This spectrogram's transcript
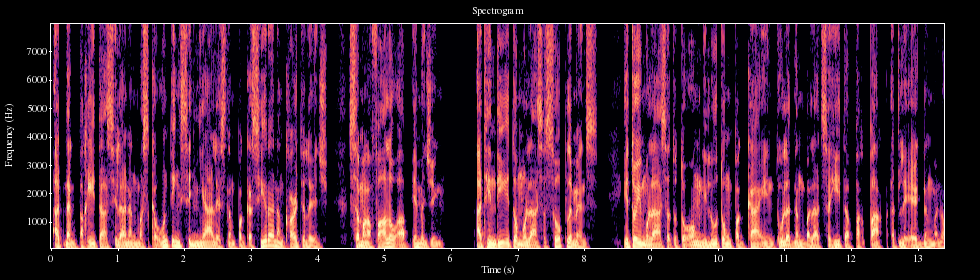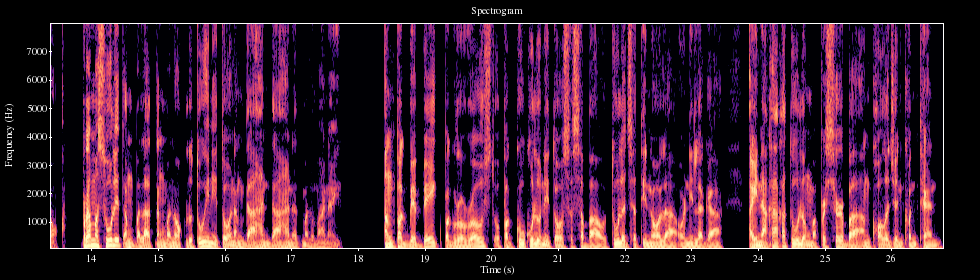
at nagpakita sila ng mas kaunting senyales ng pagkasira ng cartilage sa mga follow-up imaging. At hindi ito mula sa supplements, Ito'y mula sa totoong nilutong pagkain tulad ng balat sa hita, pakpak at leeg ng manok. Para masulit ang balat ng manok, lutuin ito ng dahan-dahan at malumanay. Ang pagbe-bake, pagro-roast o pagkukulo nito sa sabaw tulad sa tinola o nilaga ay nakakatulong mapreserba ang collagen content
